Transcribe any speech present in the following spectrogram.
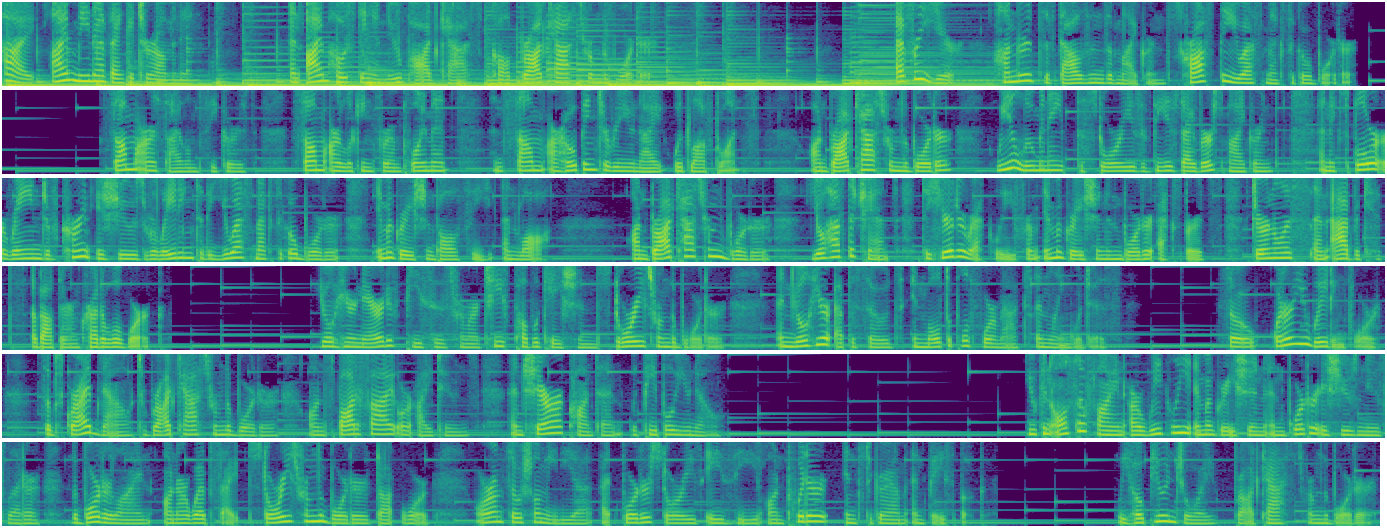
Hi, I'm Meena Venkataraman, and I'm hosting a new podcast called Broadcast from the Border. Every year, hundreds of thousands of migrants cross the US Mexico border. Some are asylum seekers, some are looking for employment, and some are hoping to reunite with loved ones. On Broadcast from the Border, we illuminate the stories of these diverse migrants and explore a range of current issues relating to the US Mexico border, immigration policy, and law. On Broadcast from the Border, you'll have the chance to hear directly from immigration and border experts, journalists, and advocates about their incredible work. You'll hear narrative pieces from our chief publication, Stories from the Border, and you'll hear episodes in multiple formats and languages. So, what are you waiting for? Subscribe now to Broadcast from the Border on Spotify or iTunes and share our content with people you know. You can also find our weekly immigration and border issues newsletter, The Borderline, on our website, storiesfromtheborder.org, or on social media at Border Stories AZ on Twitter, Instagram, and Facebook. We hope you enjoy Broadcasts from the Border.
